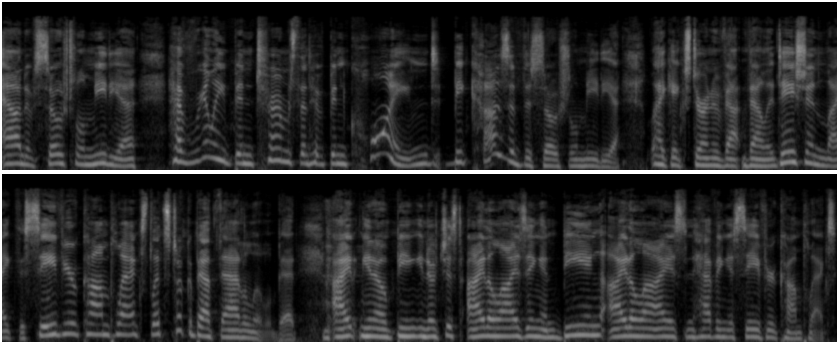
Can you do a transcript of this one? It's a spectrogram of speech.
out of social media have really been terms that have been coined because of the social media, like external va- validation, like the savior complex. Let's talk about that a little bit. I, you know, being, you know, just idolizing and being idolized and having a savior complex.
